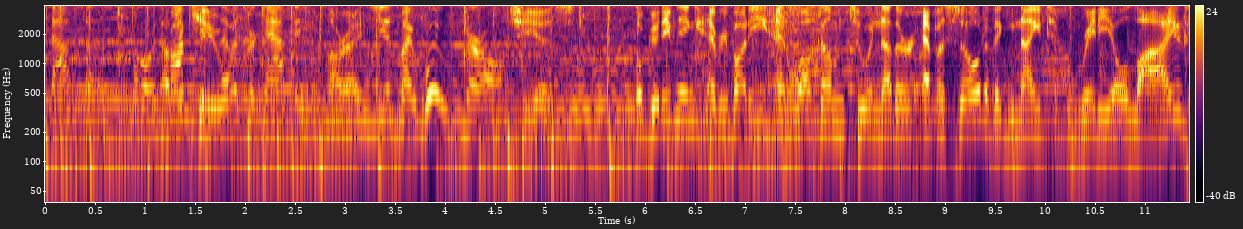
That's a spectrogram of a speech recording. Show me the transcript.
without the little Without the cue? That was for Kathy. All right. She is my woo girl. She is. Well, good evening, everybody, and welcome to another episode of Ignite Radio Live.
